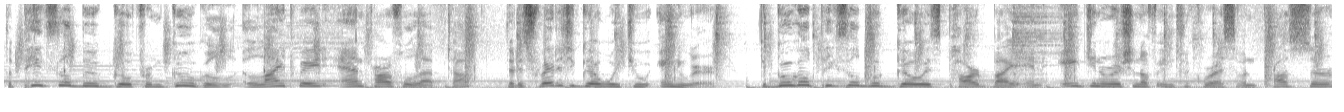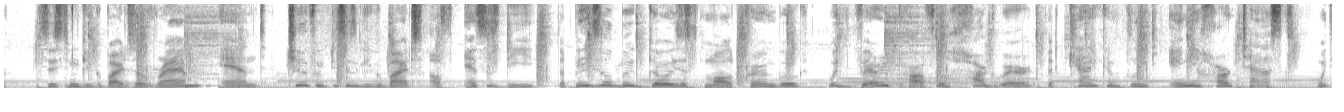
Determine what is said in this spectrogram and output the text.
The Pixelbook Go from Google, a lightweight and powerful laptop that is ready to go with you anywhere. The Google Pixelbook Go is powered by an 8th generation of Intel Core i7 processor, 16GB of RAM, and 256GB of SSD. The Pixelbook Go is a small Chromebook with very powerful hardware that can complete any hard tasks with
